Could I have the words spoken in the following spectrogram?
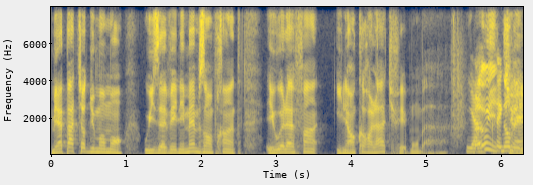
Mais à partir du moment où ils avaient les mêmes empreintes et où à la fin il est encore là, tu fais bon bah. Il y a Bah un oui, non, mais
